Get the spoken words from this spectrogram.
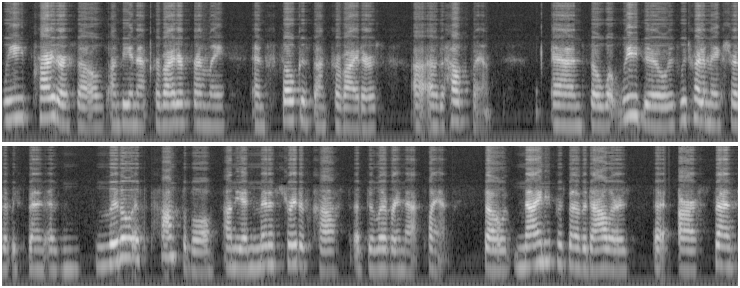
we pride ourselves on being that provider-friendly and focused on providers uh, as a health plan. And so what we do is we try to make sure that we spend as little as possible on the administrative cost of delivering that plan. So 90% of the dollars that are spent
